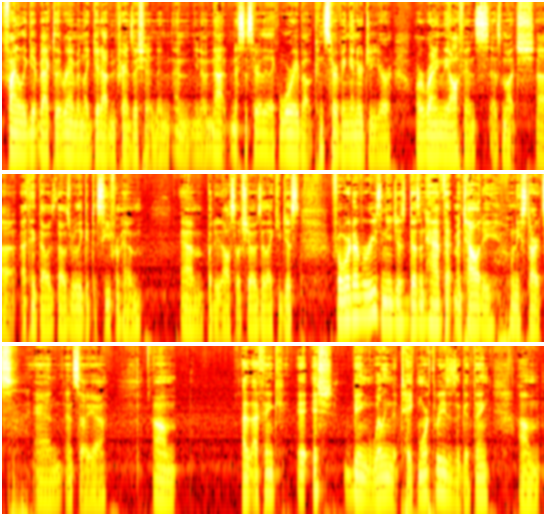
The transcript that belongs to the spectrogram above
finally get back to the rim and like get out in transition and, and you know not necessarily like worry about conserving energy or or running the offense as much. Uh, I think that was that was really good to see from him. Um, but it also shows that like he just for whatever reason he just doesn't have that mentality when he starts and and so yeah. Um, I, I think Ish being willing to take more threes is a good thing. Um,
